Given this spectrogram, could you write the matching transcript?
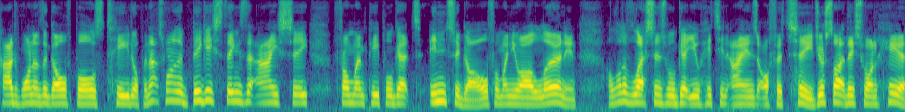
had one of the golf balls teed up and that's one of the biggest things that I see from when people get into golf and when you are learning. A lot of lessons will get you hitting irons off a tee, just like this one here.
